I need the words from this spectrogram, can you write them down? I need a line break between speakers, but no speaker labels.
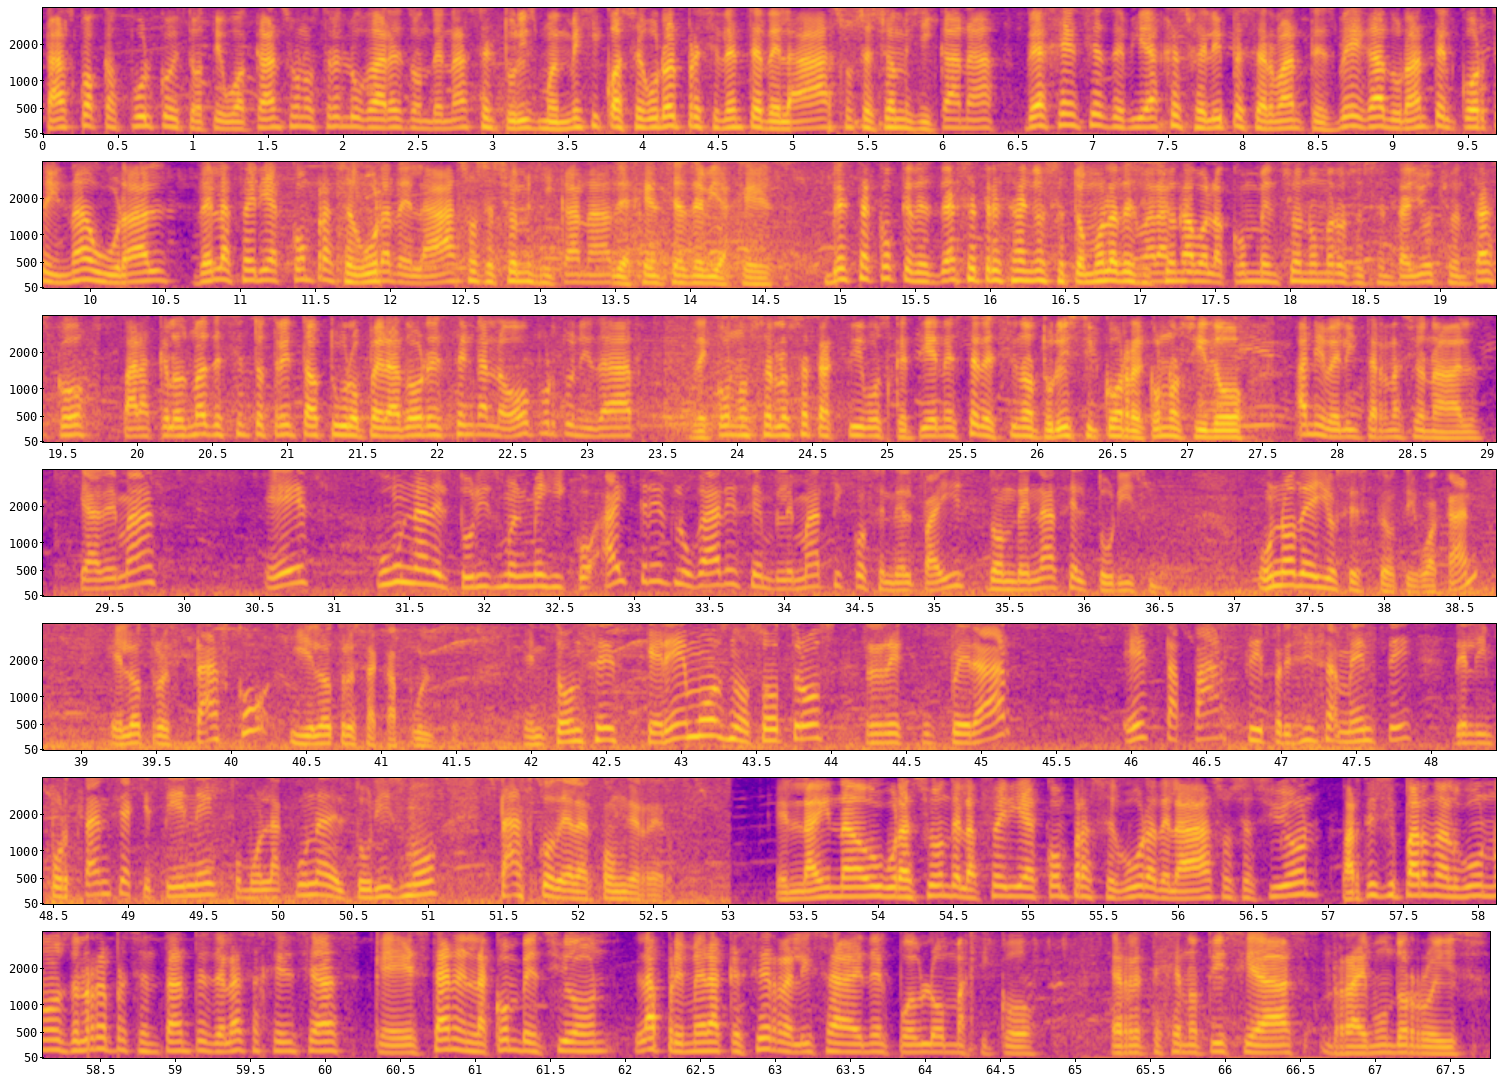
Tasco, Acapulco y Teotihuacán son los tres lugares donde nace el turismo en México, aseguró el presidente de la Asociación Mexicana de Agencias de Viajes Felipe Cervantes Vega durante el corte inaugural de la Feria Compra Segura de la Asociación Mexicana de Agencias de Viajes. Destacó que desde hace tres años se tomó la decisión a cabo la convención número 68 en Tasco para que los más de 130 operadores tengan la oportunidad de conocer los atractivos que tiene este destino turístico reconocido a nivel internacional
que además es cuna del turismo en México. Hay tres lugares emblemáticos en el país donde nace el turismo. Uno de ellos es Teotihuacán, el otro es Tasco y el otro es Acapulco. Entonces queremos nosotros recuperar esta parte precisamente de la importancia que tiene como la cuna del turismo Tasco de Alarcón Guerrero.
En la inauguración de la feria Compra Segura de la asociación participaron algunos de los representantes de las agencias que están en la convención, la primera que se realiza en el pueblo mágico. RTG Noticias, Raimundo Ruiz.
